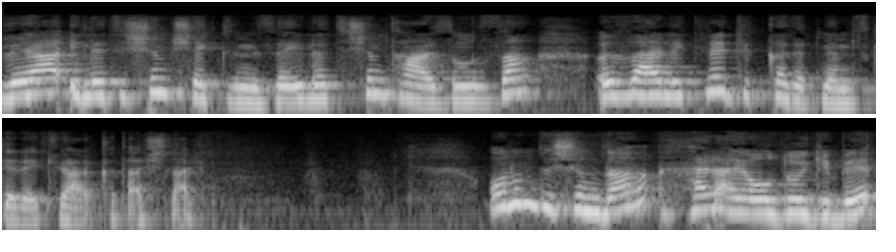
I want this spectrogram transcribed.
veya iletişim şeklimize, iletişim tarzımıza özellikle dikkat etmemiz gerekiyor arkadaşlar. Onun dışında her ay olduğu gibi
